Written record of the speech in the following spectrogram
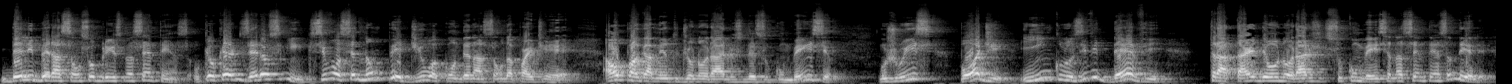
deliberação sobre isso na sentença. O que eu quero dizer é o seguinte: se você não pediu a condenação da parte ré ao pagamento de honorários de sucumbência, o juiz pode e inclusive deve tratar de honorários de sucumbência na sentença dele.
